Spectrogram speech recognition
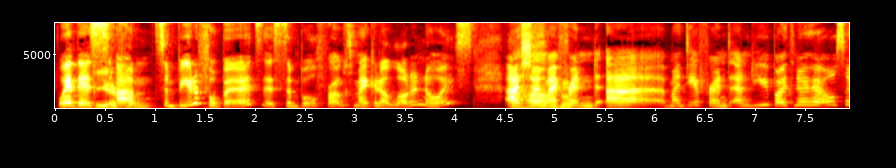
where there's Beautiful. um, some beautiful birds. There's some bullfrogs making a lot of noise. I Uh-huh. showed my friend, uh, my dear friend, and you both know her also,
